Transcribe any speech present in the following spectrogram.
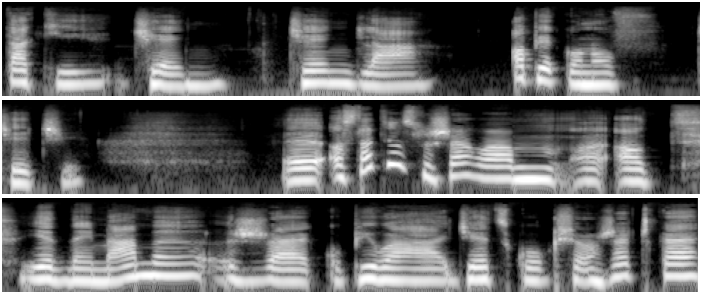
taki dzień. Dzień dla opiekunów dzieci. E, ostatnio słyszałam e, od jednej mamy, że kupiła dziecku książeczkę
